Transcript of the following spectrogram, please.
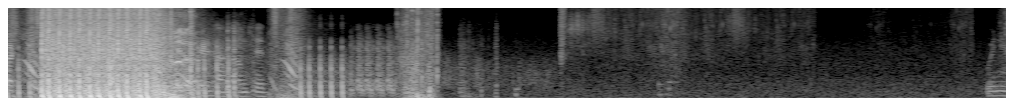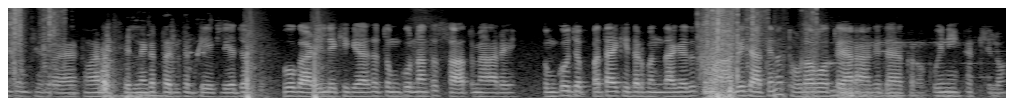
कट फिर से कोई नहीं, तुम खेलो तुम्हारा खेलने का तरीका देख लिया। जब वो गाड़ी लेके गया था, तुमको ना तो साथ में आ रहे। तुमको जब पता है कि इधर बंदा गया तो तुम आगे जाते ना थोड़ा बहुत यार आगे जाया करो। कोई नहीं, फिर खेलो।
